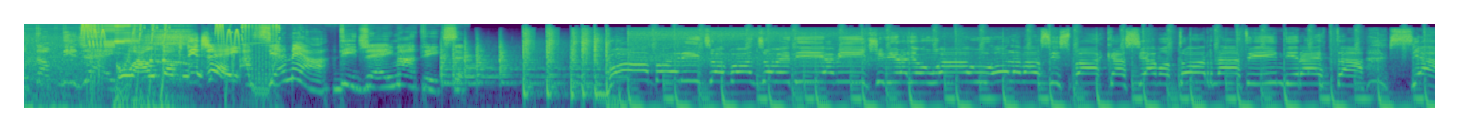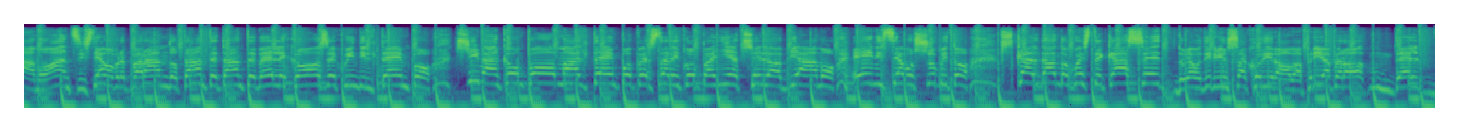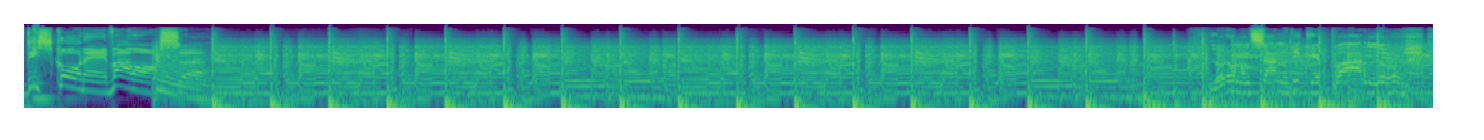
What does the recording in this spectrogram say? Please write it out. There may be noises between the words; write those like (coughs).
Wow Top DJ Wow Top DJ Assieme a DJ Matrix siamo tornati in diretta. Siamo, anzi stiamo preparando tante tante belle cose Quindi il tempo ci manca un po' Ma il tempo per stare in compagnia ce lo abbiamo. E iniziamo subito scaldando queste casse. Dobbiamo dirvi un sacco di roba. Prima però del discone, vamos! Loro non sanno di che parlo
